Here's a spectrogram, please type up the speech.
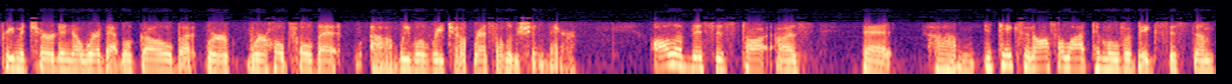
premature to know where that will go, but we're we're hopeful that uh, we will reach a resolution there. All of this has taught us that um, it takes an awful lot to move a big system,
